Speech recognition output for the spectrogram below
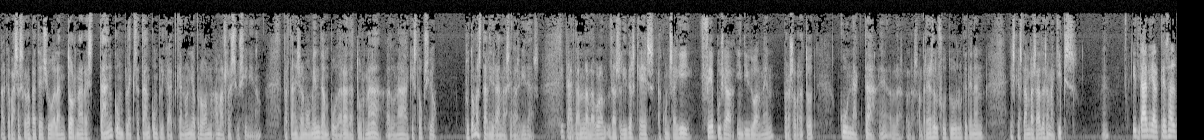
El que passa és que, repeteixo, l'entorn ara és tan complex, tan complicat, que no n'hi ha prou amb, amb el raciocini. No? Per tant, és el moment d'empoderar, de tornar a donar aquesta opció tothom està liderant les seves vides. I tant. Per tant, la labor dels líders que és aconseguir fer pujar individualment, però sobretot connectar. Eh? Les, les empreses del futur el que tenen és que estan basades en equips. Eh? I tant, i el que és el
